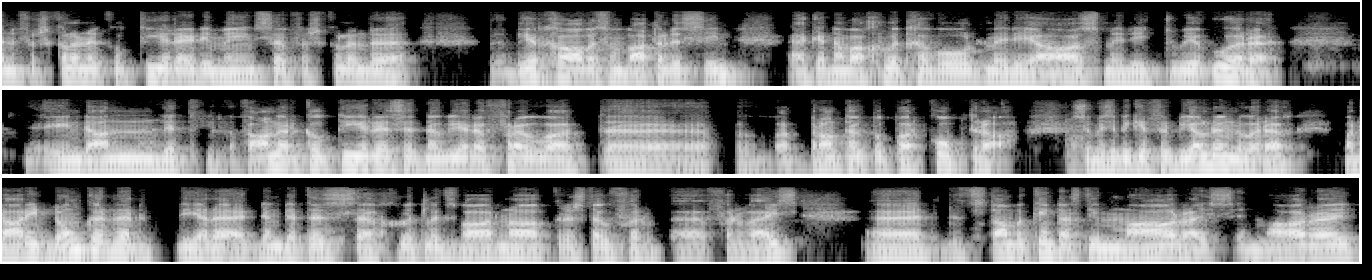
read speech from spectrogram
in verskillende kulture, die mense verskillende weergawe van wat hulle sien. Ek het nou maar groot geword met die haas met die twee ore en dan weet vir ander kulture is dit nou weer 'n vrou wat uh wat brandhout op haar kop dra. So mense 'n bietjie verbeelding nodig, maar daardie donkerder dele, ek dink dit is uh, grootliks waarna Christo ver, uh, verwys. Uh dit staan bekend as die Mareis en Marei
